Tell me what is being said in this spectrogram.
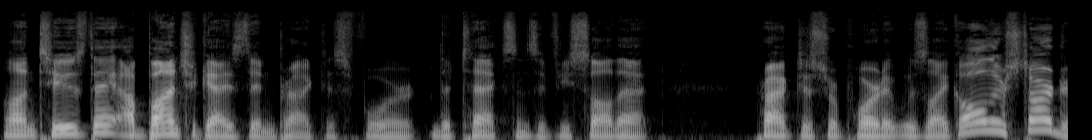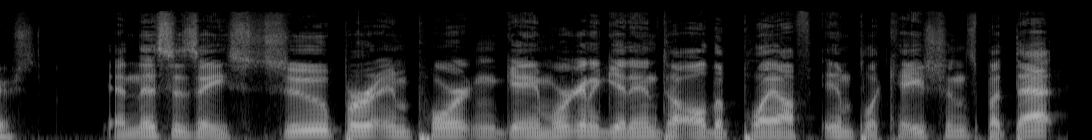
on Tuesday. A bunch of guys didn't practice for the Texans. If you saw that practice report, it was like all their starters. and this is a super important game. We're going to get into all the playoff implications, but that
